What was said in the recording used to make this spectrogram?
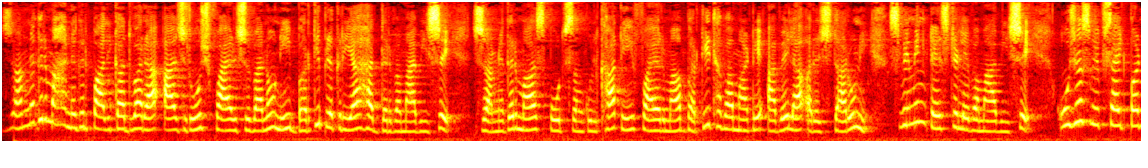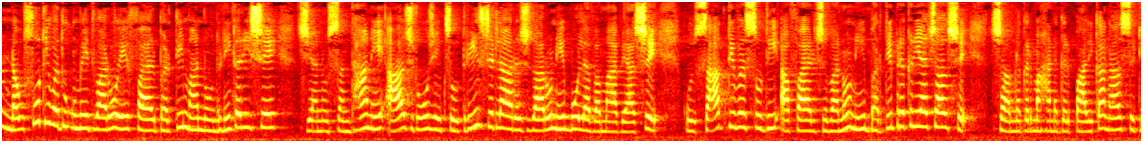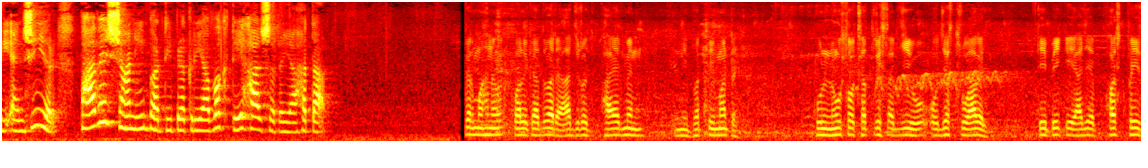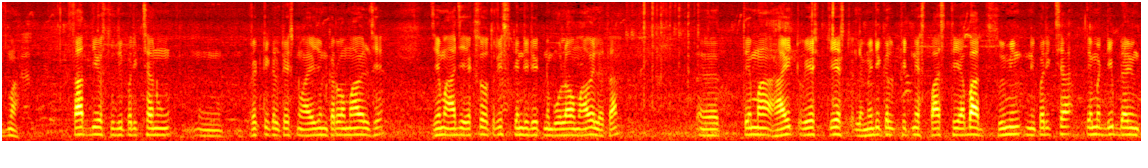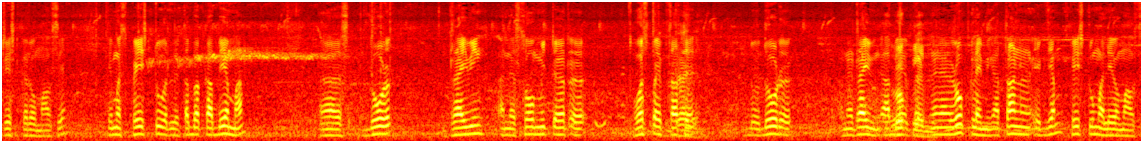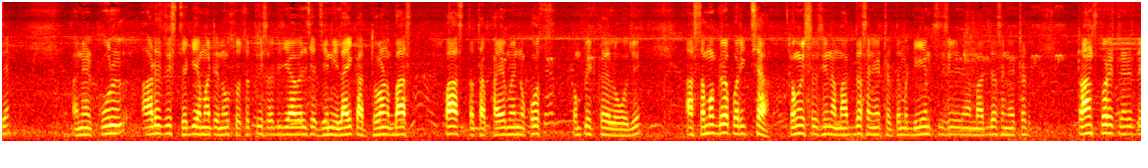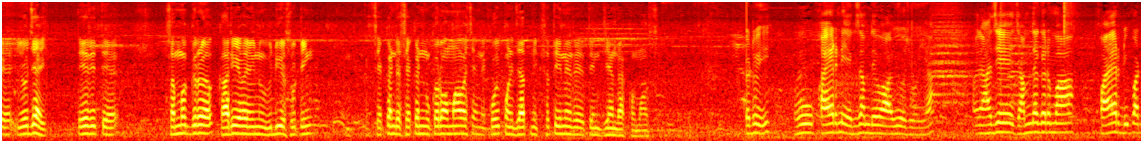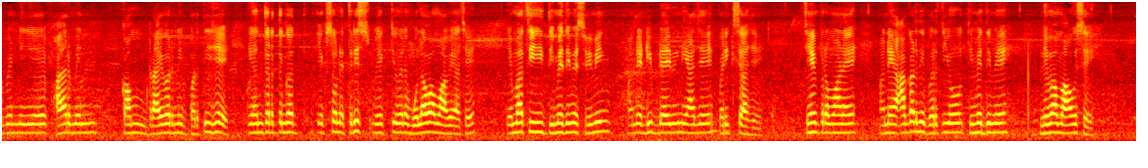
જામનગર મહાનગરપાલિકા દ્વારા આજ રોજ ફાયર જવાનોની ભરતી પ્રક્રિયા હાથ ધરવામાં આવી છે. જામનગરમાં સ્પોર્ટ્સ સંકુલ ખાતે ફાયરમાં ભરતી થવા માટે આવેલા અરજદારોની સ્વિમિંગ ટેસ્ટ લેવામાં આવી છે. ઓજસ વેબસાઇટ પર નવસોથી વધુ ઉમેદવારોએ ફાયર ભરતીમાં નોંધણી કરી છે, જે અનુસંધાને આજ રોજ એકસો ત્રીસ જેટલા અરજદારોને બોલાવવામાં આવ્યા છે. કુલ સાત દિવસ સુધી આ ફાયર જવાનોની ભરતી પ્રક્રિયા ચાલશે. જામનગર મહાનગરપાલિકાના સિટી એન્જિનિયર ભાવેશ શાહની ભરતી પ્રક્રિયા વખતે હાજર રહ્યા હતા. નગર મહાનગરપાલિકા દ્વારા આજરોજ ફાયરમેનની ભરતી માટે કુલ નવસો છત્રીસ અરજીઓ ઓજસ થ્રુ આવેલ. તે પૈકી આજે ફર્સ્ટ ફેઝમાં સાત દિવસ સુધી પરીક્ષાનું પ્રેક્ટિકલ ટેસ્ટનું આયોજન કરવામાં આવેલ છે. જેમાં આજે એકસો ત્રીસ કેન્ડિડેટને બોલાવવામાં આવેલ હતા. તેમાં હાઇટ વેસ્ટ ટેસ્ટ એટલે મેડિકલ ફિટનેસ પાસ થયા બાદ સ્વિમિંગની પરીક્ષા તેમજ ડીપ ડાઇવિંગ ટેસ્ટ કરવામાં આવશે. તેમજ ફેઝ ટુ એટલે તબક્કા બેમાં દોડ ડ્રાઇવિંગ અને સો મીટર હોસપાઇપ સાથે દોડ અને ડ્રાઇવિંગ. આ બે રોક. રોપ ક્લાઇમ્બિંગ. આ ત્રણ એક્ઝામ ફેઝ ટુમાં લેવામાં આવશે. અને કુલ આડત્રીસ જગ્યા માટે નવસો છત્રીસ અરજી આવેલ છે, જેની લાયકાત ધોરણ બાર પાસ તથા ફાયરમેનનો કોર્સ કમ્પ્લીટ કરેલો હોવો જોઈએ. આ સમગ્ર પરીક્ષા કમિશનરશ્રીના માર્ગદર્શન હેઠળ તેમજ ડીએમસીસીના માર્ગદર્શન હેઠળ ટ્રાન્સપરન્ટ રીતે યોજાય તે રીતે સમગ્ર કાર્યવાહીનું વીડિયો શૂટિંગ સેકન્ડે સેકન્ડનું કરવામાં આવે છે અને કોઈ પણ જાતની ક્ષતિ ન રહે તેનું ધ્યાન રાખવામાં આવશે. ગઢવી હું ફાયરની એક્ઝામ દેવા આવ્યો છું અહીંયા. અને આજે જામનગરમાં ફાયર ડિપાર્ટમેન્ટની ફાયરમેન કમ ડ્રાઈવરની ભરતી છે, એ અંતર્ગત એકસો ને ત્રીસ વ્યક્તિઓને બોલાવવામાં આવ્યા છે. એમાંથી ધીમે ધીમે સ્વિમિંગ અને ડીપ ડાઇવિંગની આજે પરીક્ષા છે. જે પ્રમાણે અને આગળની ભરતીઓ ધીમે ધીમે લેવામાં આવશે.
